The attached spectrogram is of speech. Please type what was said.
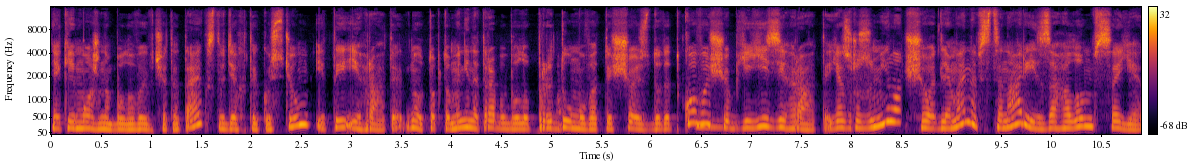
який можна було вивчити текст, вдягти костюм, іти і грати. Ну тобто, мені не треба було придумувати щось додаткове, щоб її зіграти. Я зрозуміла, що для мене в сценарії загалом все є.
